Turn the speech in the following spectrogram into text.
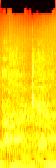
like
